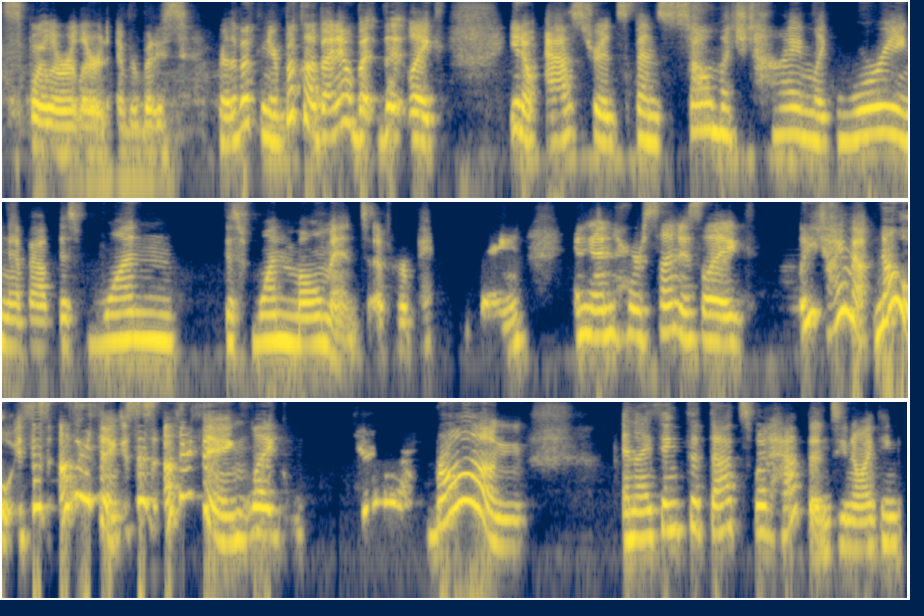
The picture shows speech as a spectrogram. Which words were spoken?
spoiler alert everybody's read the book in your book club i know but that like you know astrid spends so much time like worrying about this one this one moment of her parenting and then her son is like what are you talking about no it's this other thing it's this other thing like you're wrong. And I think that that's what happens. You know, I think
